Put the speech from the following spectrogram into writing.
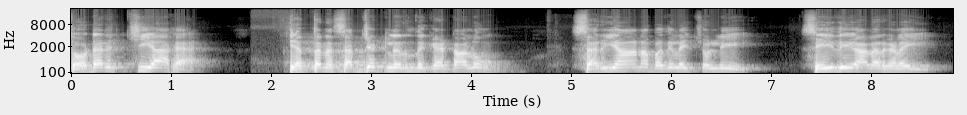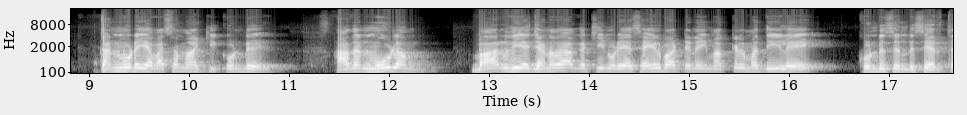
தொடர்ச்சியாக எத்தனை சப்ஜெக்டிலிருந்து கேட்டாலும் சரியான பதிலை சொல்லி செய்தியாளர்களை தன்னுடைய வசமாக்கி கொண்டு அதன் மூலம் பாரதிய ஜனதா கட்சியினுடைய செயல்பாட்டினை மக்கள் மத்தியிலே கொண்டு சென்று சேர்த்த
